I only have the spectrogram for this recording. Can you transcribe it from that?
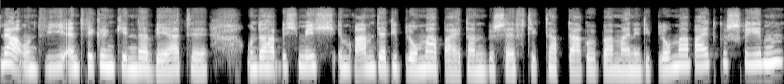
Ja, und wie entwickeln Kinder Werte? Und da habe ich mich im Rahmen der Diplomarbeit dann beschäftigt, habe darüber meine Diplomarbeit geschrieben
